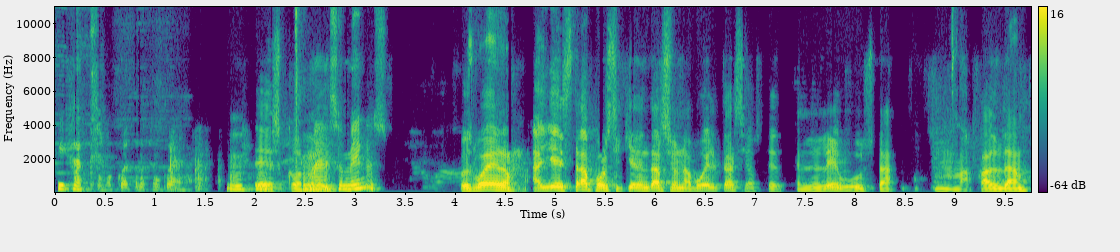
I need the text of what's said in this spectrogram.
fíjate. Como cuatro o cinco años. Es correcto. Más o menos. Pues bueno, ahí está, por si quieren darse una vuelta, si a usted le gusta Mafalda,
